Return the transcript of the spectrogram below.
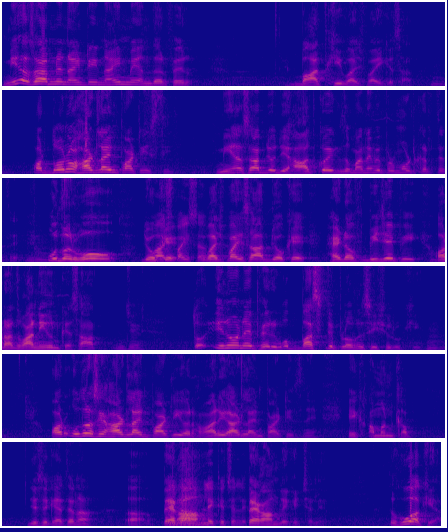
मियाँ साहब ने 99 में अंदर फिर बात की वाजपेयी के साथ। और दोनों हार्डलाइन पार्टीज़ थी। मियाँ साहब जो जिहाद को एक ज़माने में प्रमोट करते थे उधर वो जो कि वाजपेयी साहब। जो कि हेड ऑफ़ बीजेपी और अडवाणी उनके साथ। तो इन्होंने फिर वो बस डिप्लोमेसी शुरू की। और उधर से हार्डलाइन पार्टी और हमारी हार्डलाइन पार्टीज़ ने एक अमन का जिसे कहते हैं ना पैगाम लेके चले। पैगाम लेके चले। तो हुआ क्या?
